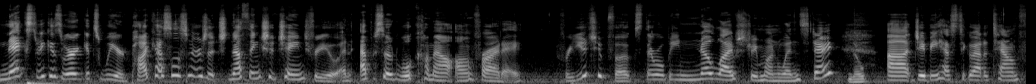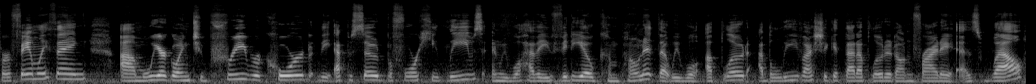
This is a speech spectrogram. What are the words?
Next week is where it gets weird. Podcast listeners, it, nothing should change for you. An episode will come out on Friday. For YouTube folks, there will be no live stream on Wednesday. Nope. Uh, JB has to go out of town for a family thing. Um, we are going to pre record the episode before he leaves, and we will have a video component that we will upload. I believe I should get that uploaded on Friday as well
